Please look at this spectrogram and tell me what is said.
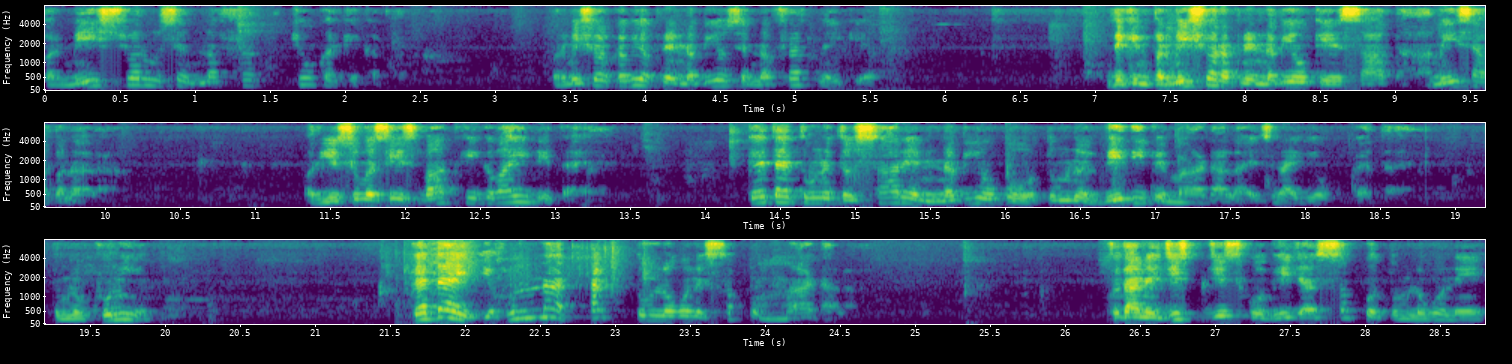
परमेश्वर उसे नफरत क्यों करके करता? परमेश्वर कभी अपने नबियों से नफरत नहीं किया। लेकिन परमेश्वर अपने नबियों के साथ हमेशा बना रहा। और यीशु मसीह इस बात की गवाही देता है। कहता है, तुमने तो सारे नबियों को, तुमने वेदी पे मार डाला इसराइलियों को कहता है। तुम लोग खूनी हो कहता है, यहुन्ना तक तुम लोगों ने सबको मार डाला। खुदा ने जिस, जिसको भेजा, सबको तुम लोगों ने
